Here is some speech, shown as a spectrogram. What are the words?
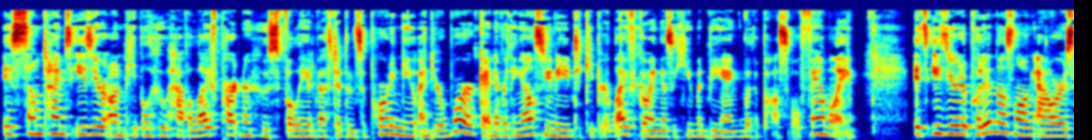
is sometimes easier on people who have a life partner who's fully invested in supporting you and your work and everything else you need to keep your life going as a human being with a possible family. It's easier to put in those long hours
